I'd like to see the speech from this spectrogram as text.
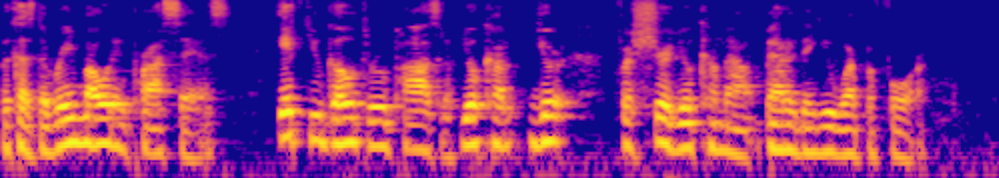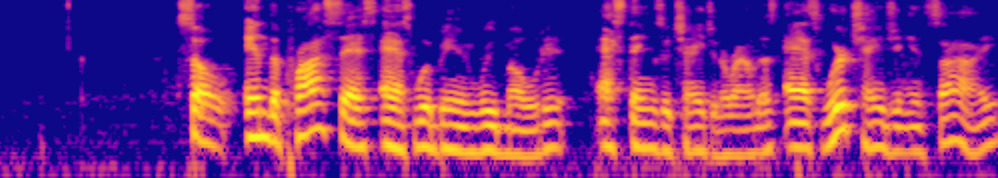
Because the remolding process, if you go through positive, you'll come, you're, for sure, you'll come out better than you were before. So, in the process, as we're being remolded, as things are changing around us, as we're changing inside,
